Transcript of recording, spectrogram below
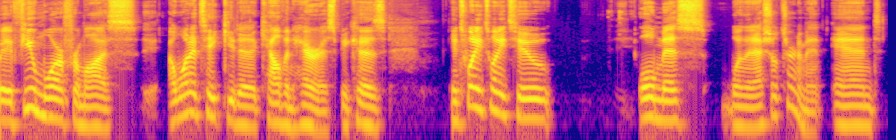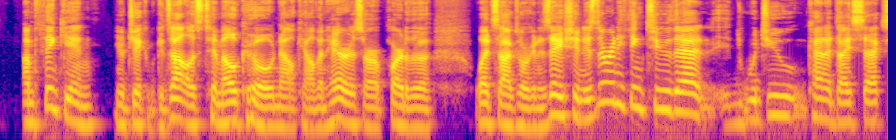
a few more from us. I want to take you to Calvin Harris because in 2022, Ole Miss won the national tournament, and I'm thinking, you know, Jacob Gonzalez, Tim Elko, now Calvin Harris are a part of the White Sox organization. Is there anything to that? Would you kind of dissect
